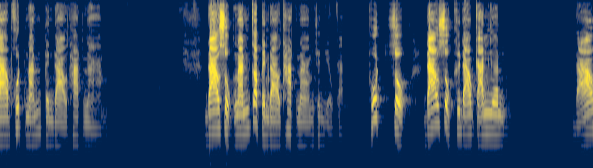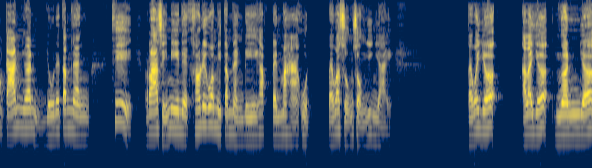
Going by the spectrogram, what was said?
ดาวพุธนั้นเป็นดาวธาตุน้ำดาวศุกร์นั้นก็เป็นดาวธาตุน้ำเช่นเดียวกัน พุธศุกร์ดาวศุกร์คือดาวการเงิน ดาวการเงินอยู่ในตำแหน่งที่ราศีมีนเนี่ยเขาเรียกว่ามีตำแหน่งดีครับ เป็นมหาอุดแปลว่าสูงส่งยิ่งใหญ่ แปลว่าเยอะอะไรเยอะเงินเยอะ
